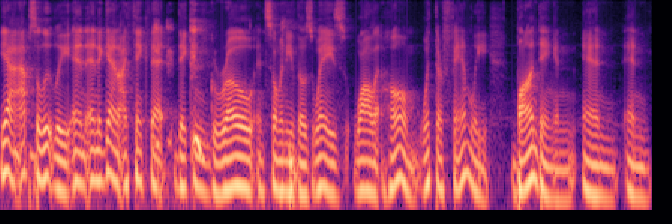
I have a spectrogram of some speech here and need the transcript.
Yeah, absolutely. And and again, I think that they can grow in so many of those ways while at home with their family, bonding and and and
